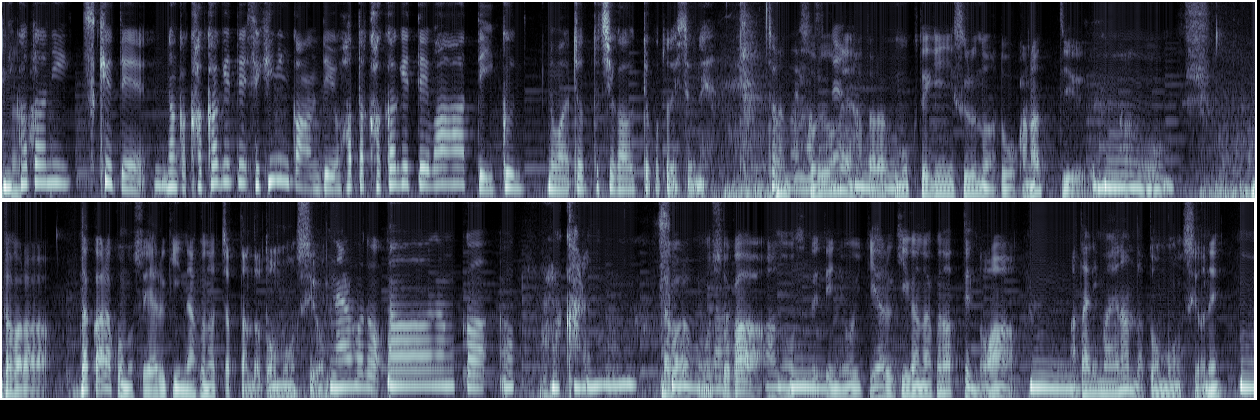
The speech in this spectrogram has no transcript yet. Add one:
味方につけてなんか掲げて責任感っていう旗掲げてわーっていくのはちょっと違うってことですよね。となんかそれをね。働く目的にするのはどうかなっていう、うん。あのだからだからこの人やる気なくなっちゃったんだと思うんですよ。なるほど。あーなんかあわかるな。だからこの人があのうん。全てにおいてやる気がなくなってるのはうん。当たり前なんだと思うんですよね。うん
